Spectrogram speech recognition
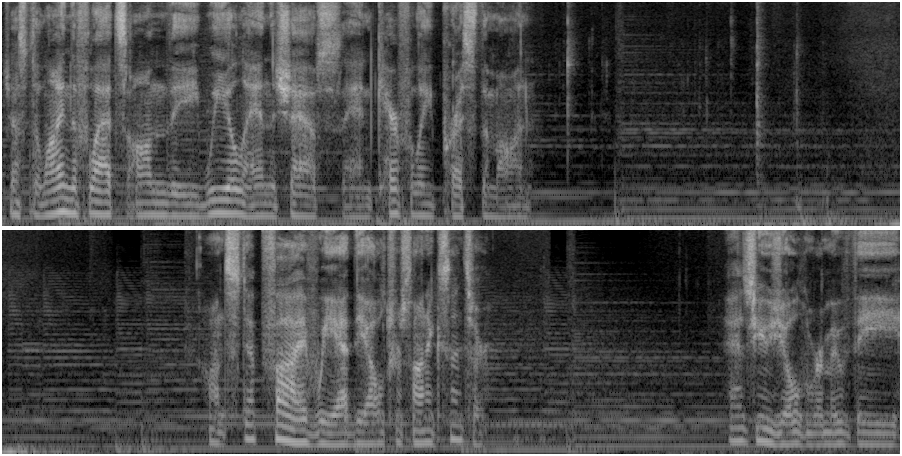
Just align the flats on the wheel and the shafts and carefully press them on. On step 5 we add the ultrasonic sensor. As usual, remove the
